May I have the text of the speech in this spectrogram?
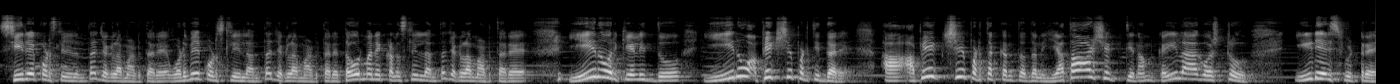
ಸೀರೆ ಕೊಡಿಸ್ಲಿಲ್ಲ ಅಂತ ಜಗಳ ಮಾಡ್ತಾರೆ, ಒಡವೆ ಕೊಡಿಸ್ಲಿಲ್ಲ ಅಂತ ಜಗಳ ಮಾಡ್ತಾರೆ, ತವ್ರ ಮನೆ ಕಳಿಸ್ಲಿಲ್ಲ ಅಂತ ಜಗಳ ಮಾಡ್ತಾರೆ. ಏನು ಅವ್ರು ಕೇಳಿದ್ದು? ಏನು ಅಪೇಕ್ಷೆ ಪಡ್ತಿದ್ದಾರೆ. ಆ ಅಪೇಕ್ಷೆ ಪಡ್ತಕ್ಕಂಥದ್ದನ್ನು ಯಥಾಶಕ್ತಿ ನಮ್ಮ ಕೈಲಾಗುವಷ್ಟು ಈಡೇರಿಸಿಬಿಟ್ರೆ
